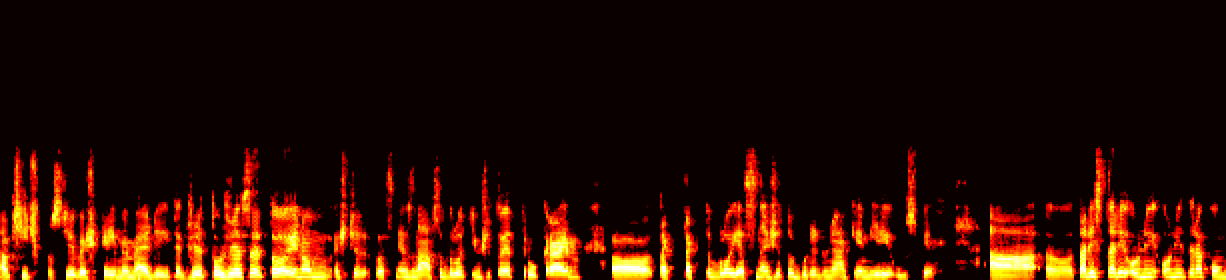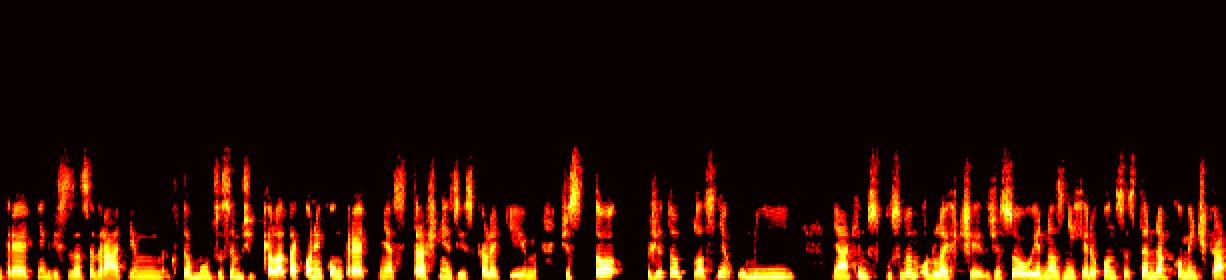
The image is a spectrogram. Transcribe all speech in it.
napříč prostě veškerými médii. Takže to, že se to jenom ještě vlastně znásobilo tím, že to je true crime, uh, tak, tak to bylo jasné, že to bude do nějaké míry úspěch. A uh, tady, tady oni, oni teda konkrétně, když se zase vrátím k tomu, co jsem říkala, tak oni konkrétně strašně získali tím, že to, že to vlastně umí nějakým způsobem odlehčit, že jsou, jedna z nich je dokonce stand-up komička,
